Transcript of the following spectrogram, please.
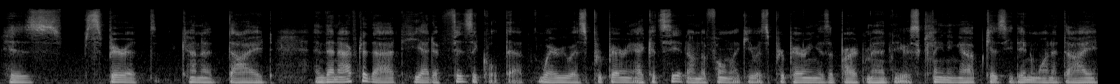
his spirit kind of died. And then after that, he had a physical death where he was preparing. I could see it on the phone, like he was preparing his apartment. He was cleaning up because he didn't want to die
